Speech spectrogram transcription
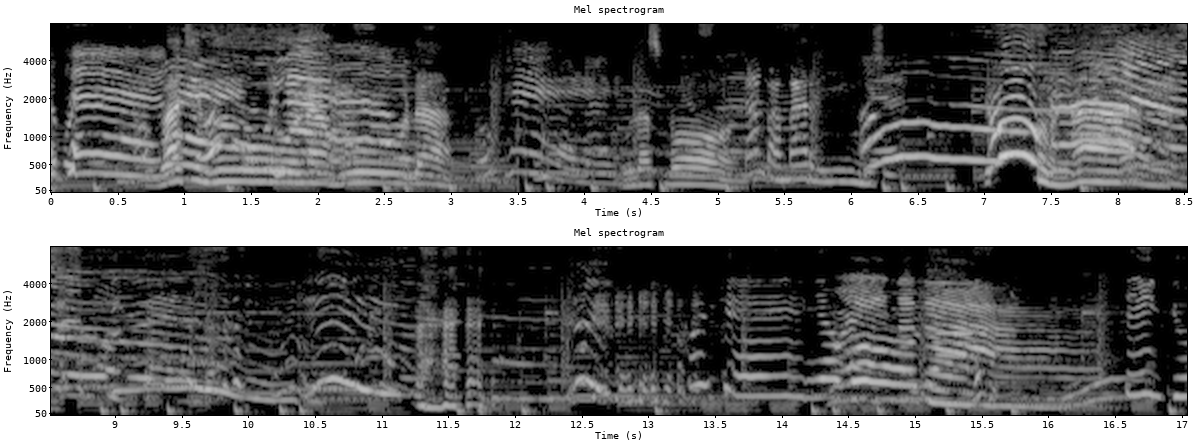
Okay. Bathi vula, vula. Okay. Vula sibone. Hamba amaringi. Oh, nice. Okay, ngiyabonga. Thank you,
